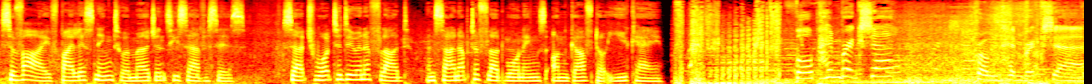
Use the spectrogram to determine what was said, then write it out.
Survive by listening to emergency services. Search what to do in a flood and sign up to flood warnings on gov.uk. For Pembrokeshire, from Pembrokeshire.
